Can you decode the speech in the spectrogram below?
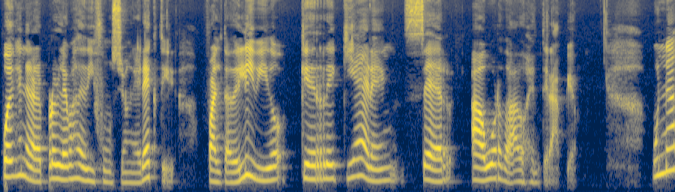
pueden generar problemas de disfunción eréctil, falta de líbido, que requieren ser abordados en terapia. Una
